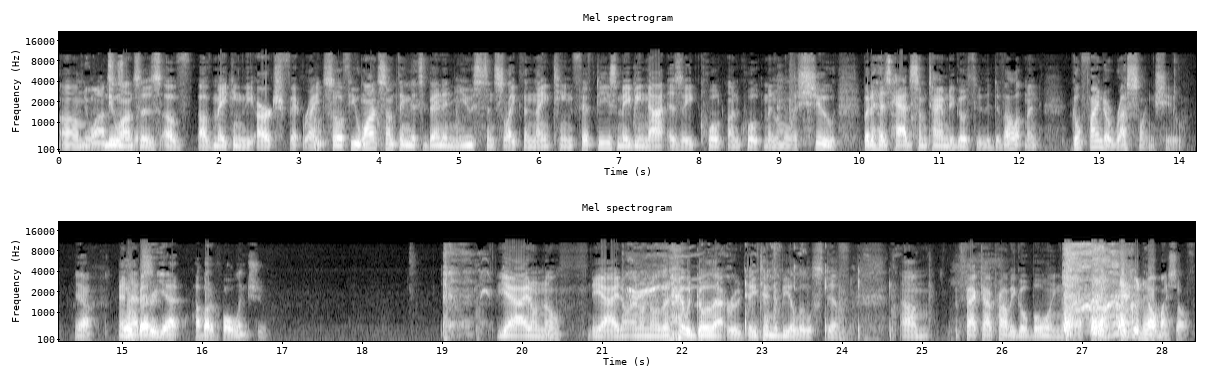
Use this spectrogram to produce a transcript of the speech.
um, nuances. nuances of, of making the arch fit right. So if you want something that's been in use since like the 1950s, maybe not as a quote unquote minimalist shoe, but it has had some time to go through the development, go find a wrestling shoe. Yeah. And or better yet, how about a bowling shoe? Yeah, I don't know. Yeah, I don't. I don't know that I would go that route. They tend to be a little stiff. Um, in fact, I'd probably go bowling. I couldn't help myself.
